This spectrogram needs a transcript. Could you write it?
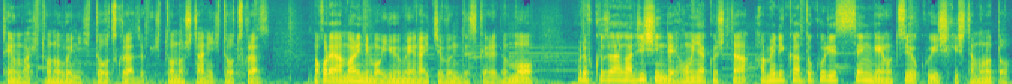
天は人の上に人を作らず人の下に人を作らず。まあ、これあまりにも有名な一文ですけれどもこれ福沢が自身で翻訳したアメリカ独立宣言を強く意識したものと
